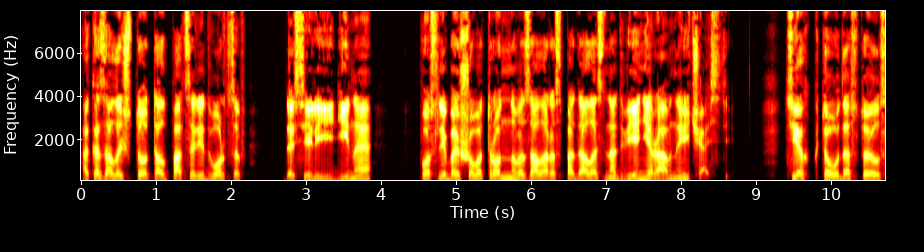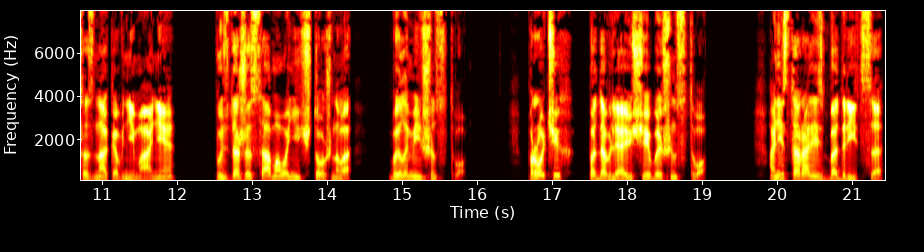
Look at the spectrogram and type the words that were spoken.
Оказалось, что толпа царедворцев, доселе единая, после большого тронного зала распадалась на две неравные части. Тех, кто удостоился знака внимания, пусть даже самого ничтожного, было меньшинство. Прочих – подавляющее большинство. Они старались бодриться,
